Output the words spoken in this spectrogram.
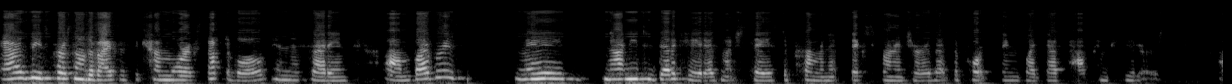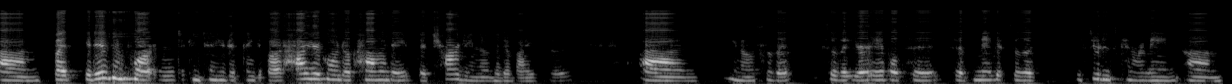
as these personal devices become more acceptable in this setting, um, libraries may not need to dedicate as much space to permanent fixed furniture that supports things like desktop computers. Um, but it is important to continue to think about how you're going to accommodate the charging of the devices, um, you know, so that so that you're able to, to make it so that the students can remain um,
